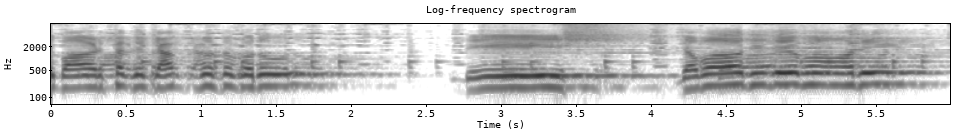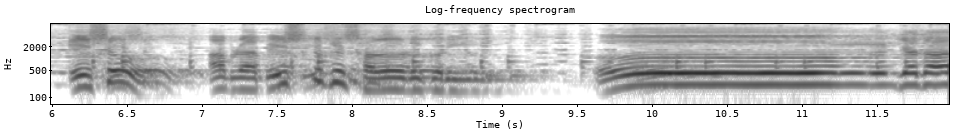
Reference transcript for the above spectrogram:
এবার তাকে জাগ্রত করুন বেশ, জবাদিদেব আমাদের, এসো, আমরা বিষ্ণুকে স্মরণ করি। ওম যদা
